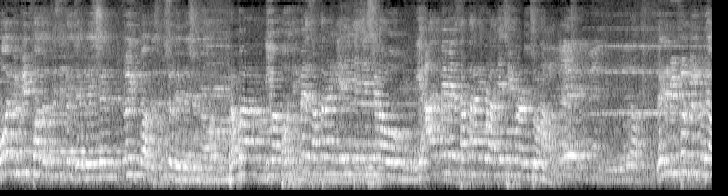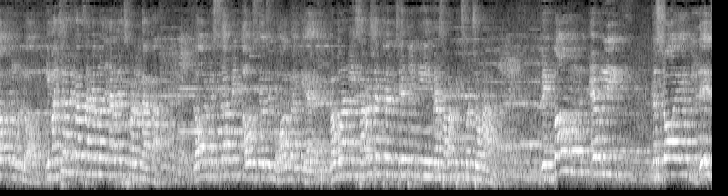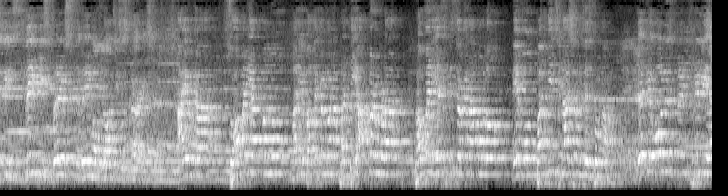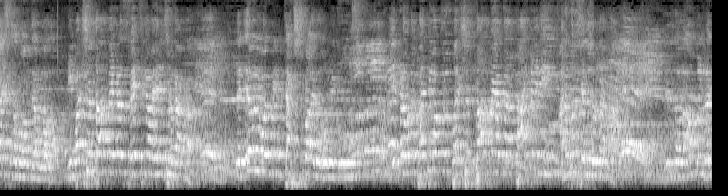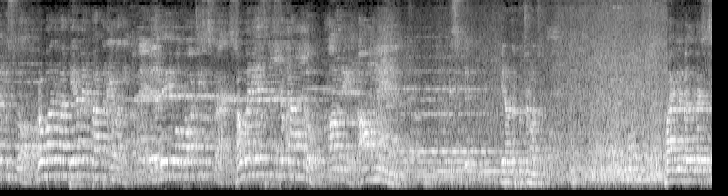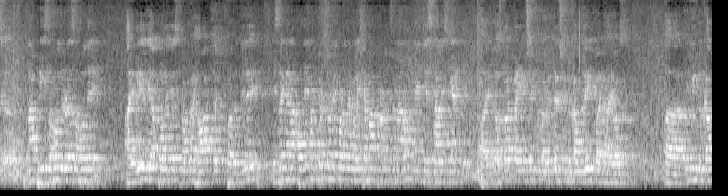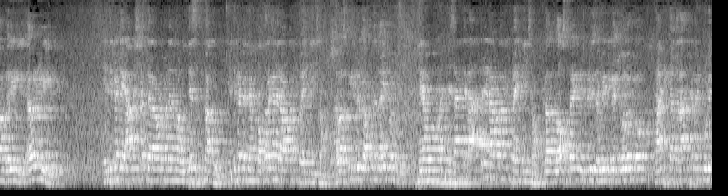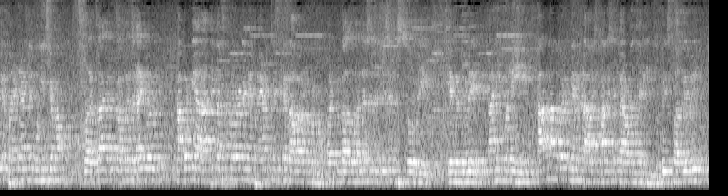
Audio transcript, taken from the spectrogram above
What you did for the physical generation do it for the spiritual generation ప్రభువా నీ ఆ భౌతికమైన సంతానానికి ఏదైతే చేసి ఉన్నావో ఈ ఆత్మీయమైన సంతానానికి కూడా అదే చేయమని అడుగుతూ ఉన్నాము let it be fulfil today ఆఫ్టర్నూన్లో ఈ మధ్యాహ్న కాల సమయంలో అది నెరవేర్చబడను కాక lord we serve in our self in almighty hand ప్రభువా నీ సర్వశక్తి చేతులకి మేము సమర్పించుకొని We bound every destroying, lazy, sleepy spirits in the name of Lord Jesus Christ. ఆ యొక్క సోమరి ఆత్మను మరియు బతకంగా ఉన్న ప్రతి ఆత్మను కూడా ప్రభు అయిన యేసుక్రీస్తు యొక్క నామంలో మేము బంధించి నాశనం Let your Holy Spirit freely access among them, Lord. నీ పరిశుద్ధాత్మ ఇక్కడ స్వేచ్ఛగా వహించును గాక Let everyone be touched by the Holy Ghost. ఇక్కడ ఉన్న ప్రతి ఒక్కరు పరిశుద్ధాత్మ యొక్క తాకిడిని అనుభూతి చెందుతురు గాక This is our humble request, Lord. ప్రభు అది మా తీరమైన ప్రార్థన అయి ఉన్నది In the name of Lord Jesus Christ. ప్రభు అయిన యేసుక్రీస్తు యొక్క నామంలో Amen. Amen Be seated. మీరందరూ కూర్చోవచ్చు My dear brother, my sister, నా ప్రియ సహోదరుడు సహోదరి I really apologize from my heart that for the delay. నిజంగా నా హృదయ పక్షుని కూడా మిమ్మల్ని క్షమాపణ అడుగుతున్నాను నేను చేసిన ఆలస్యానికి Uh, it was not my intention to come, intention to come late, but I was uh, thinking to come very early. ఎందుకంటే ఆలస్యంగా రావడం అనేది నా ఉద్దేశం కాదు ఎందుకంటే మేము తొందరగానే రావడానికి ప్రయత్నించాం in the night only. మేము నిజానికి రాత్రే రావడానికి ప్రయత్నించాం finished the meeting at 12 o'clock, కానీ గత రాత్రి మేము కూడికలు పన్నెండు గంటలకు night only. కాబట్టి ఆ రాత్రి సమయంలోనే మేము ప్రయాణం చేసి ఇక్కడ రావాలనుకున్నాం late. కానీ కొన్ని కారణాలు బట్టి మేము ఇక్కడ ఆలస్య- ఆలస్యంగా రావడం జరిగింది.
